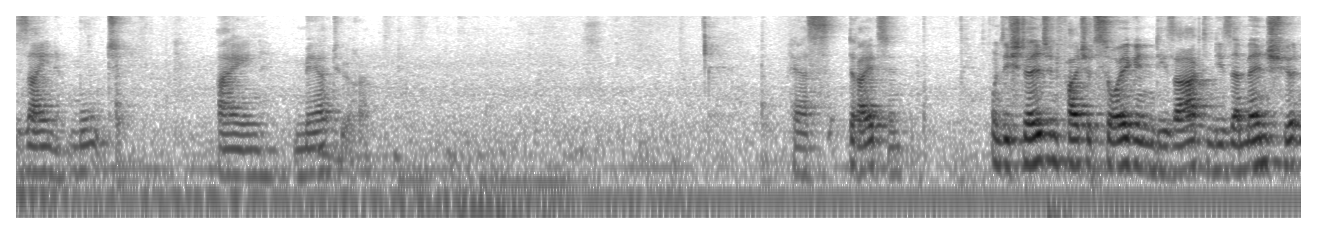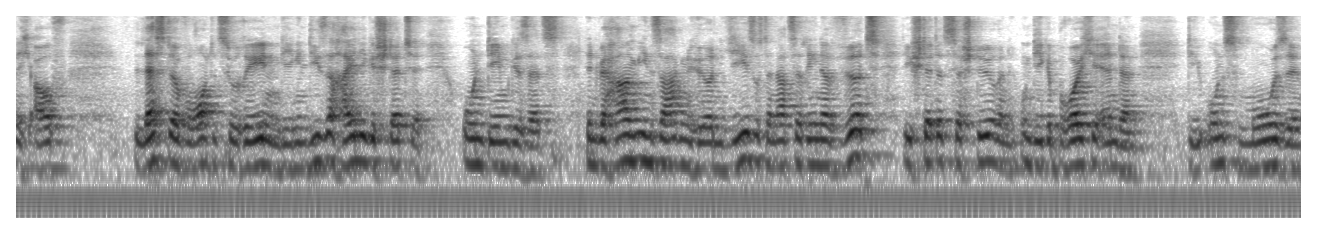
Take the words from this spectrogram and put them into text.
sein Mut, ein Märtyrer. Vers 13. Und sie stellten falsche Zeugen, die sagten, dieser Mensch hört nicht auf, Lästerworte zu reden gegen diese heilige Stätte und dem Gesetz. Denn wir haben ihn sagen hören, Jesus der Nazarener wird die Städte zerstören und die Gebräuche ändern, die uns Mose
